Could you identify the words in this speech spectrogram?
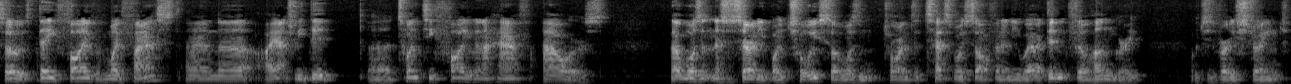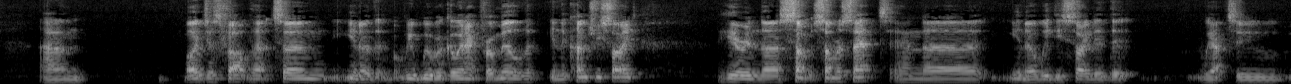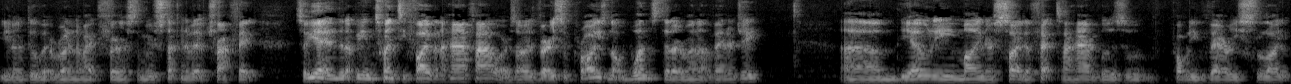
So it's day five of my fast, and uh, I actually did uh, 25 and a half hours. That wasn't necessarily by choice. I wasn't trying to test myself in any way. I didn't feel hungry, which is very strange. Um, I just felt that um, you know that we, we were going out for a meal in the, in the countryside here in uh, Somerset, and uh, you know we decided that we had to you know do a bit of running about first, and we were stuck in a bit of traffic. So yeah, it ended up being 25 and a half hours. I was very surprised. Not once did I run out of energy. Um, the only minor side effect I had was probably very slight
